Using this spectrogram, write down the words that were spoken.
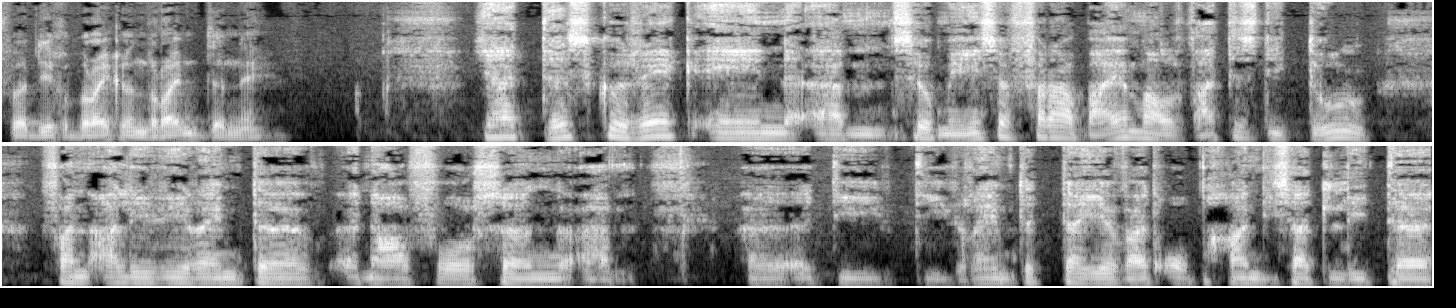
vir die gebruik in ruimte, nee. Ja, dis korrek en ehm um, so mense vra baie maal wat is die doel van al hierdie ruimte navorsing ehm um, uh, die die ruimtetuie wat opgaan, die satelliete,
